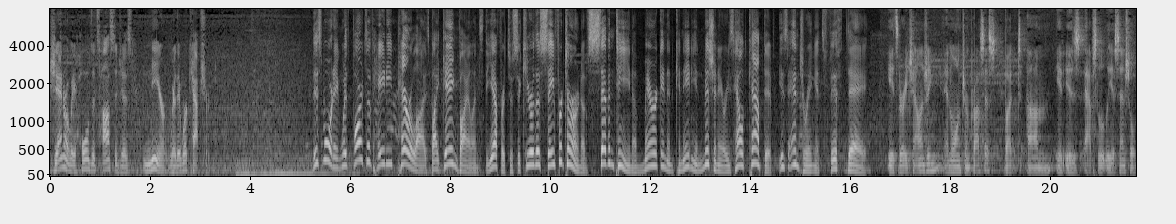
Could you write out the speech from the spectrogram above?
generally holds its hostages near where they were captured. This morning, with parts of Haiti paralyzed by gang violence, the effort to secure the safe return of 17 American and Canadian missionaries held captive is entering its fifth day. It's very challenging and a long-term process, but um, it is absolutely essential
